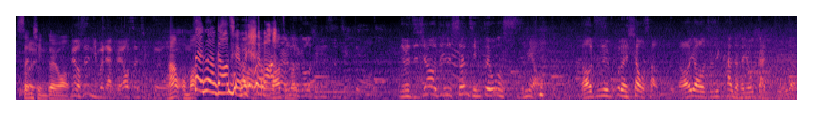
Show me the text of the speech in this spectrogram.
深情对望，没有，是你们两个要深情对望。然后我们在乐高前面吗？然后怎么乐高前面深情对望？你们只需要就是深情对望十秒，然后就是不能笑场，然后要就是看着很有感觉这样。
